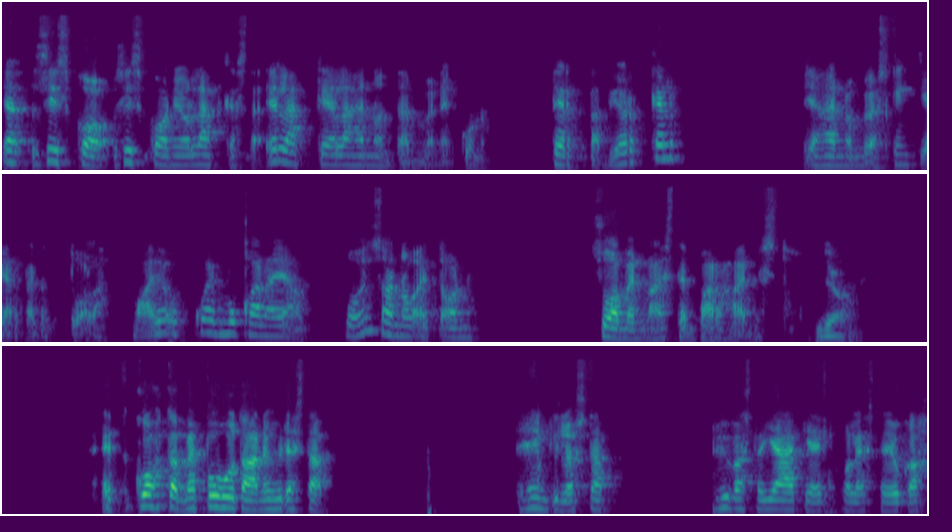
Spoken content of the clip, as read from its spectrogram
Ja sisko, siskooni on lätkästä eläkkeellä, hän on tämmöinen kuin Tertta Björkkel, ja hän on myöskin kiertänyt tuolla maajoukkueen mukana, ja voin sanoa, että on Suomen naisten parhaimmistoon. Joo. Et kohta me puhutaan yhdestä henkilöstä, hyvästä jääkiekkoilijasta, joka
